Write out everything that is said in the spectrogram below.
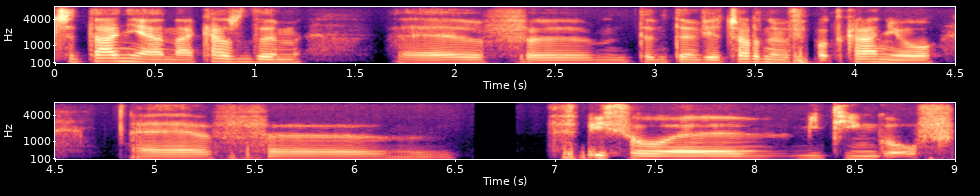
czytania na każdym w tym, tym wieczornym spotkaniu w wpisu e, meetingów,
